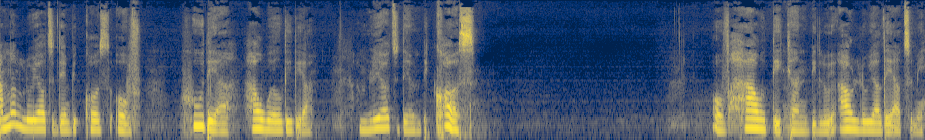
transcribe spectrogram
I'm not loyal to them because of who they are, how wealthy they are. I'm loyal to them because of how they can be loyal, how loyal they are to me.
